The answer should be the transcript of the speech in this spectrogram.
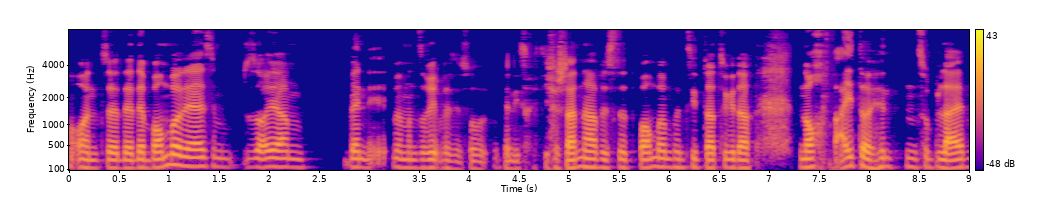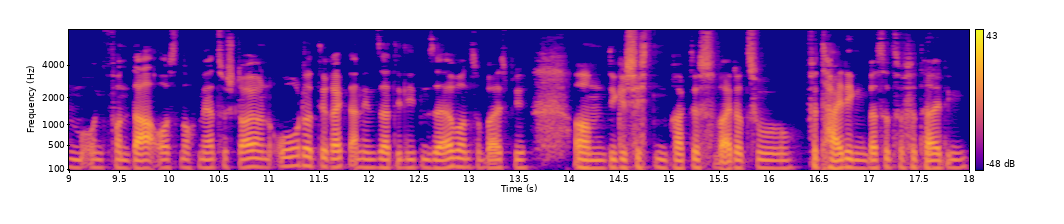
Und äh, der, der Bomber, der ist, soll ja wenn, wenn man so, wenn ich es richtig verstanden habe, ist der Bomber im Prinzip dazu gedacht, noch weiter hinten zu bleiben und von da aus noch mehr zu steuern oder direkt an den Satelliten selber und zum Beispiel ähm, die Geschichten praktisch weiter zu verteidigen, besser zu verteidigen.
